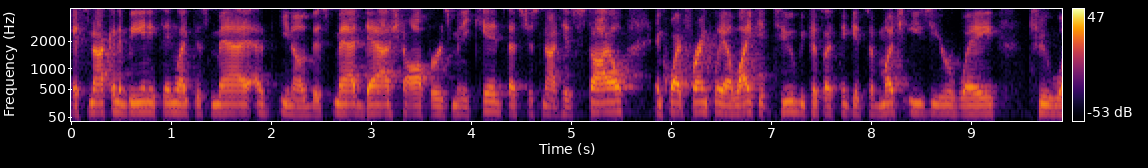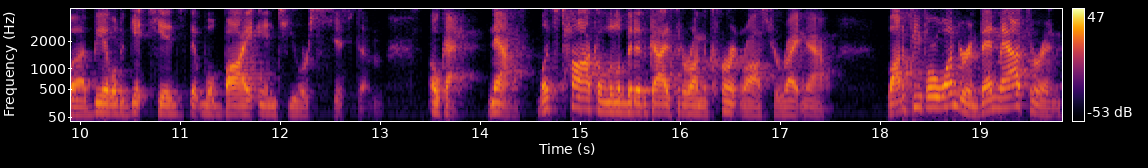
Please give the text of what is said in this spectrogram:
It's not going to be anything like this mad, you know, this mad dash to offer as many kids. That's just not his style. And quite frankly, I like it too because I think it's a much easier way to uh, be able to get kids that will buy into your system. Okay, now let's talk a little bit of the guys that are on the current roster right now. A lot of people are wondering Ben Mathurin,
